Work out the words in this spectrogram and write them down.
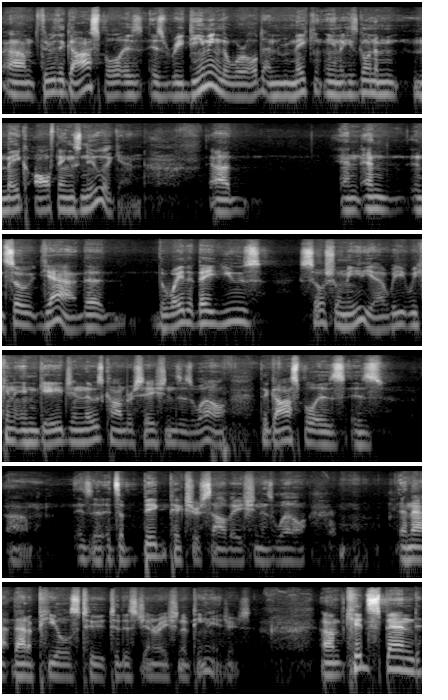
um, through the gospel, is, is redeeming the world and making, you know, he's going to make all things new again. Uh, and and and so yeah, the the way that they use social media, we, we can engage in those conversations as well. The gospel is is um, is a, it's a big picture salvation as well, and that that appeals to to this generation of teenagers. Um, kids spend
